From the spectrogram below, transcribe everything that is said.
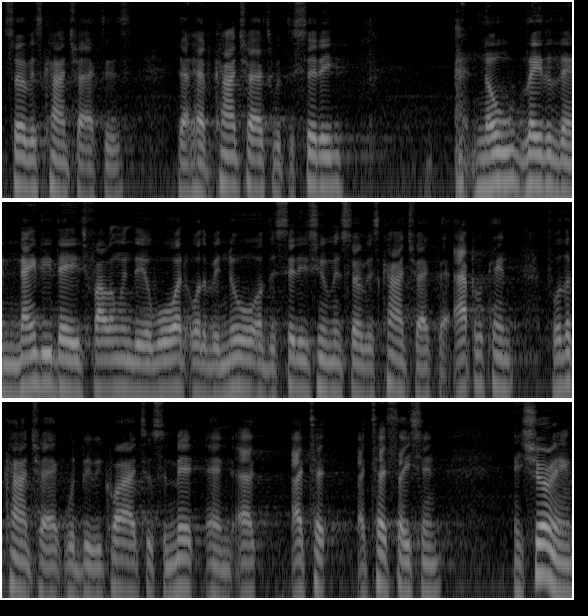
service contractors that have contracts with the city no later than 90 days following the award or the renewal of the city's human service contract, the applicant for the contract would be required to submit an at- atte- attestation ensuring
